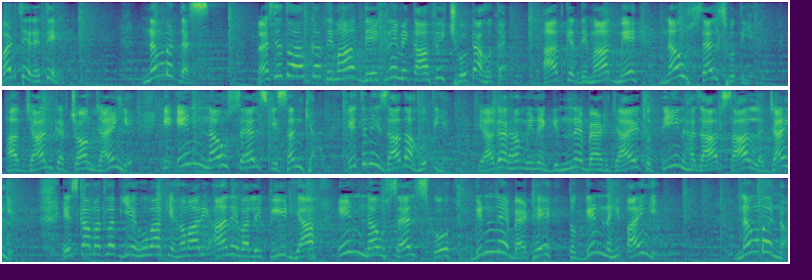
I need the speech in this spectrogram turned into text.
बढ़ते रहते हैं। नंबर दस। वैसे तो आपका दिमाग देखने में काफ़ी छोटा होता है। आपके दिमाग में नौ सेल्स होती है। आप जानकर चौंक जाएँगे कि इन नौ सेल्स की संख्या इतनी ज़्यादा होती है कि अगर हम इन्हें गिनने बैठ जाए तो तीन हज़ार साल लग जाएँगे। इसका मतलब यह हुआ कि हमारी आने वाली पीढ़ियाँ इन नौ सेल्स को गिनने बैठे तो गिन नहीं पाएँगी। नंबर नौ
